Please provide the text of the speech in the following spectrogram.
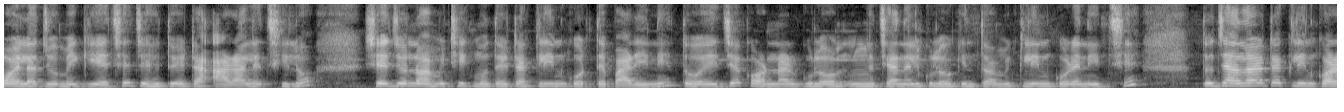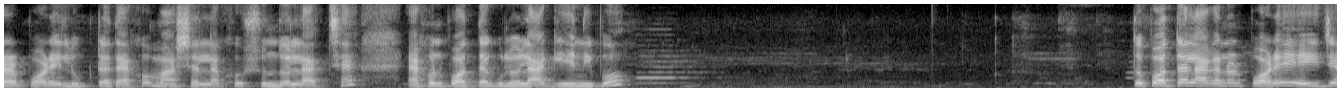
ময়লা জমে গিয়েছে, যেহেতু এটা আড়ালে ছিল সেই জন্য আমি ঠিকমতো এটা ক্লিন করতে পারিনি। তো এই যে কর্নারগুলো চ্যানেলগুলো কিন্তু আমি ক্লিন করে নিচ্ছি। তো জানালাটা ক্লিন করার পরে লুকটা দেখো মার্শাল্লাহ খুব সুন্দর লাগছে। এখন পর্দাগুলো লাগিয়ে নিব। তো পর্দা লাগানোর পরে এই যে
